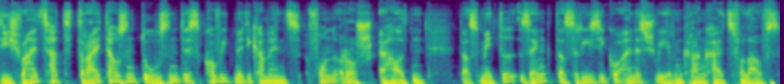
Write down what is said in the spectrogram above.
Die Schweiz hat 3000 Dosen des Covid-Medikaments von Roche erhalten. Das Mittel senkt das Risiko eines schweren Krankheitsverlaufs.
